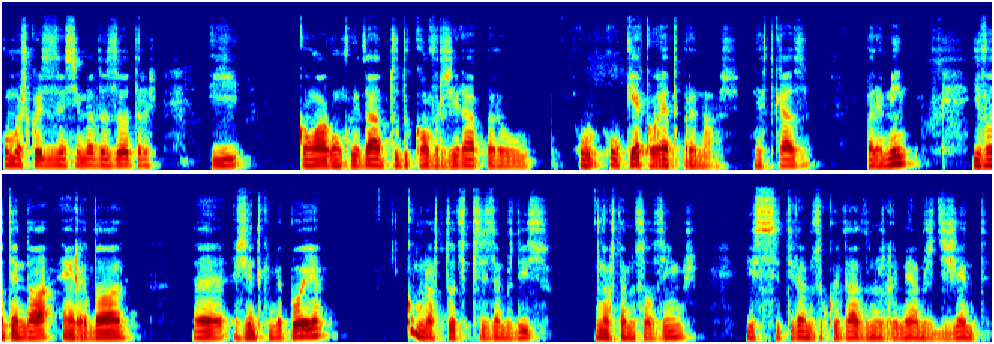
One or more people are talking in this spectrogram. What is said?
umas coisas em cima das outras e com algum cuidado tudo convergirá para o o, o que é correto para nós. Neste caso, para mim, e vou tendo em redor uh, gente que me apoia. Como nós todos precisamos disso, não estamos sozinhos. E se tivermos o cuidado de nos reunirmos de gente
